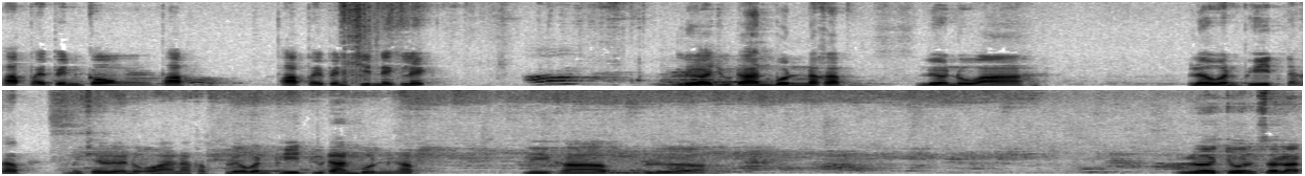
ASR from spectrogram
พับให้เป็นกล่องพับ พับให้เป็นชิ้นเล็ก เรืออยู่ด้านบนนะครับ เรือโนอาเรือวันพีชนะครับ ไม่ใช่เรือโนอานะครับ เรือวันพีชอยู่ด้านบนครับ นี่ครับเรือ เรือโจรสลัด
